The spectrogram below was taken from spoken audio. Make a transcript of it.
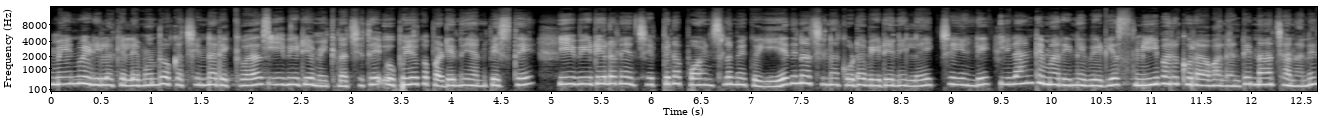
Main వీడియోలోకి వెళ్ళే ముందు ఒక చిన్న రిక్వెస్ట్ ఈ వీడియో మీకు నచ్చితే ఉపయోగపడింది అనిపిస్తే ఈ వీడియోలో నేను చెప్పిన పాయింట్స్లో మీకు ఏది నచ్చినా కూడా వీడియోని లైక్ చేయండి. ఇలాంటి మరిన్ని వీడియోస్ మీ వరకు రావాలంటే నా ఛానల్ని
